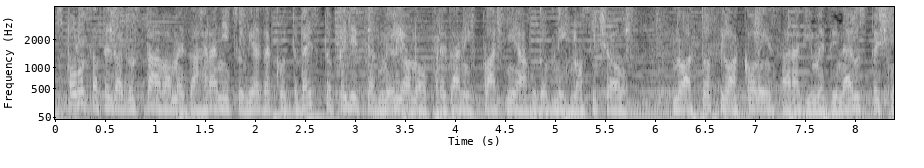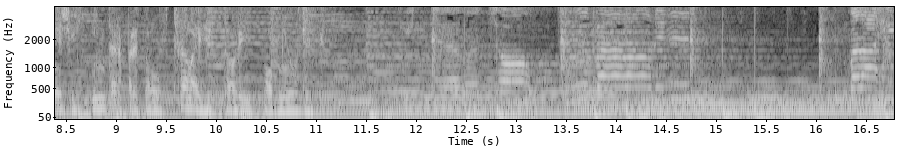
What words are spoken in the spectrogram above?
Spolu sa teda dostávame za hranicu viac ako 250 miliónov predaných platní a hudobných nosičov, no a Tofila Collins sa radí medzi najúspešnejších interpretov v celej histórii pop music. We never talked about it, but I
